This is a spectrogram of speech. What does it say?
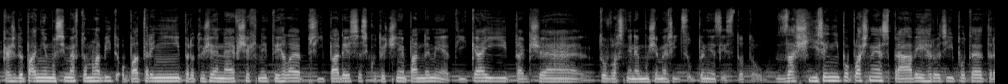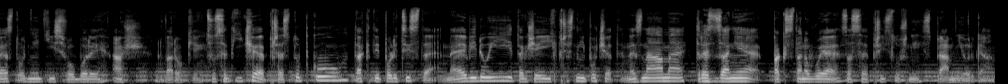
Každopádně musíme v tomhle být opatrní, protože ne všechny tyhle případy se skutečně pandemie týkají, takže to vlastně nemůžeme říct úplně s jistotou. Za šíření poplašné zprávy hrozí poté trest odnětí svobody až dva roky. Co se týče přestupků, tak ty policisté neevidují, takže jejich přesný počet neznáme. Trest za ně pak stanovuje zase příslušný správní orgán.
